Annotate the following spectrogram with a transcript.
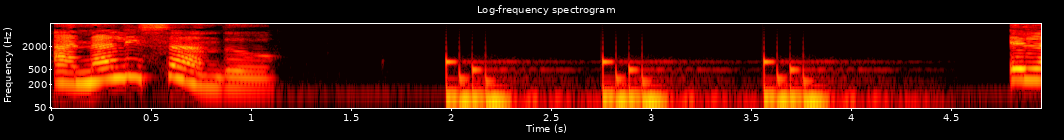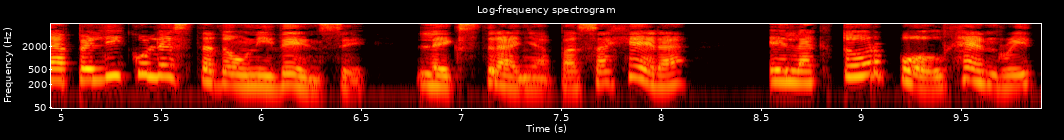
Analizando. En la película estadounidense La extraña pasajera, el actor Paul Henry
